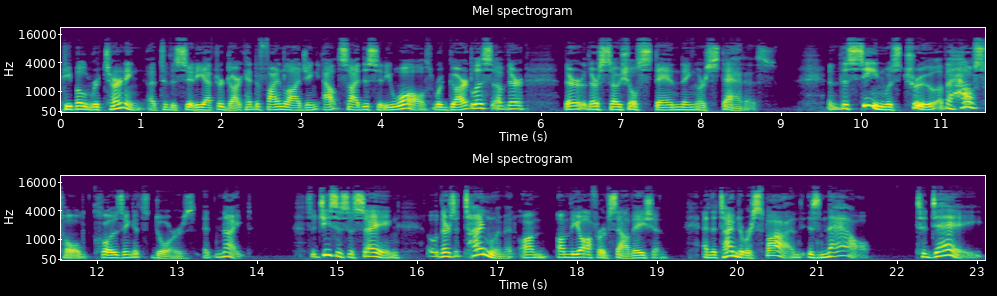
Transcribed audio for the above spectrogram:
People returning uh, to the city after dark had to find lodging outside the city walls, regardless of their, their, their social standing or status. And the scene was true of a household closing its doors at night. So Jesus is saying there's a time limit on, on the offer of salvation, and the time to respond is now today.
